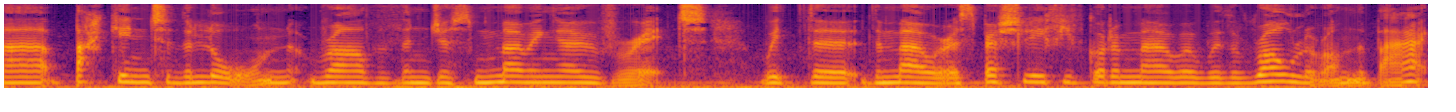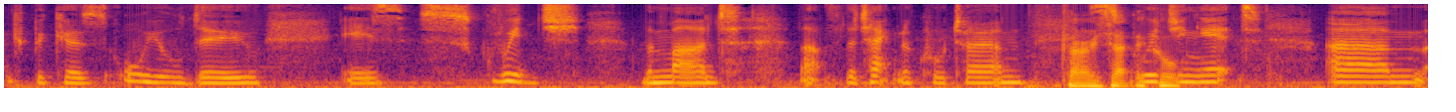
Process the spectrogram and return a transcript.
uh, back into the lawn rather than just mowing over it with the, the mower, especially if you've got a mower with a roller on the back, because all you'll do is squidge the mud. That's the technical term. Very technical. Squidging it um,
